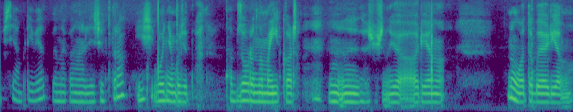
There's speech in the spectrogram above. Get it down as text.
всем привет, вы на канале Зигтрак, и сегодня будет обзор на мои карты, точнее, арена, ну, АТБ арену.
